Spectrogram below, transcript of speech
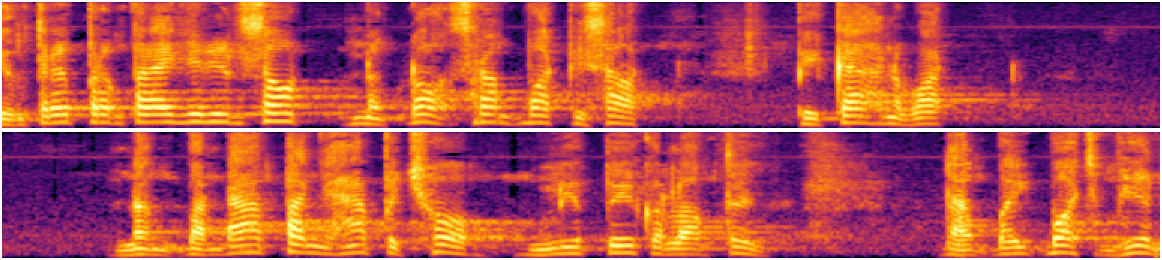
យើងត្រូវប្រឹងប្រែងរៀនសូត្រនិងដកស្រង់បទពិសោធន៍ពីការអនុវត្តនិងបណ្ដាបញ្ហាប្រឈមនាពេលកន្លងទៅ ដើម្បីបោះជំហាន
